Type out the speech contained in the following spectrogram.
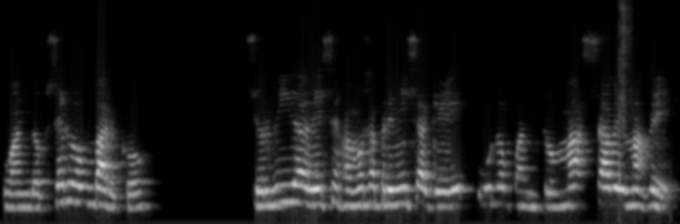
cuando observa un barco, se olvida de esa famosa premisa que uno cuanto más sabe, más ve.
